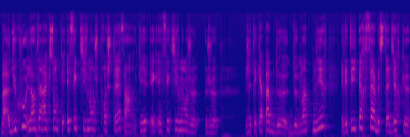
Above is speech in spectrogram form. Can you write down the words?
bah du coup l'interaction qu'effectivement je projetais, enfin qu'effectivement je, je, j'étais capable de, maintenir, elle était hyper faible, c'est-à-dire que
